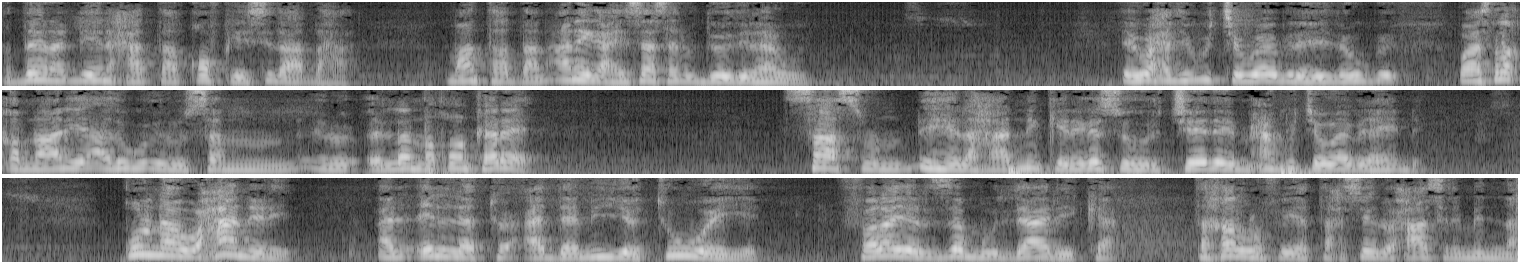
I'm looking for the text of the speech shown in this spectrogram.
Haddayna dhihin xataa qofkii sidaa dhaha maanta haddaan aniga ahay saasaan u doodi lahaa wey ee waxaad iigu jawaabi lahayd waan isla qabnaa aniga adigu inuusan inuu cillo noqon karee saasuun dhihi lahaa ninka inaga soo horjeeday maxaan ku jawaabi lahayn dhe qulnaa waxaan idhi alcilatu cadamiyatu weeye falaa yalzamu dalika takhalluf iyo taxsiilu xaasil midna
